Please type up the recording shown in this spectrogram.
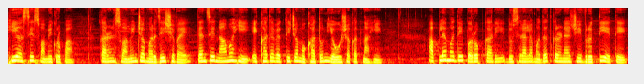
ही असते स्वामीकृपा. कारण स्वामींच्या मर्जीशिवाय त्यांचे नामही एखाद्या व्यक्तीच्या मुखातून येऊ शकत नाही. आपल्यामध्ये परोपकारी दुसऱ्याला मदत करण्याची वृत्ती येते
